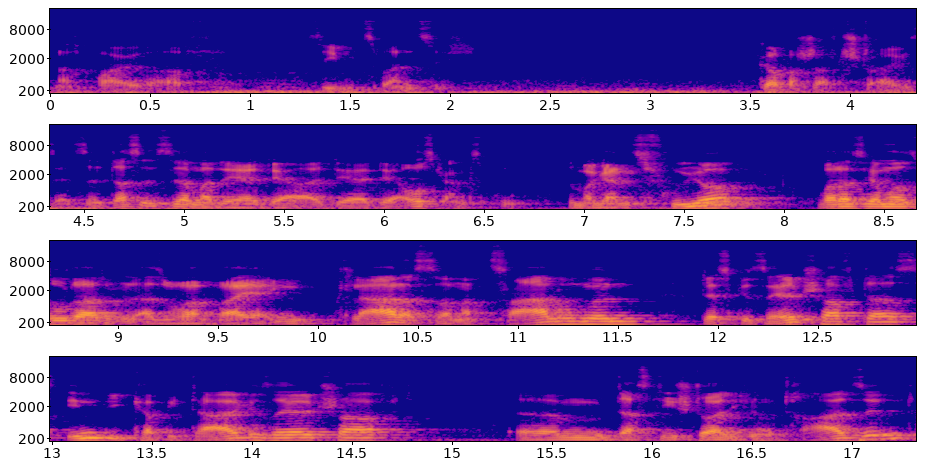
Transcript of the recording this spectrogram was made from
nach Paragraph 27. Körperschaftssteuergesetz. Das ist ja mal der, der, der, der Ausgangspunkt. Also mal ganz früher war das ja mal so, also war, war ja klar, dass wir, Zahlungen des Gesellschafters in die Kapitalgesellschaft, ähm, dass die steuerlich neutral sind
